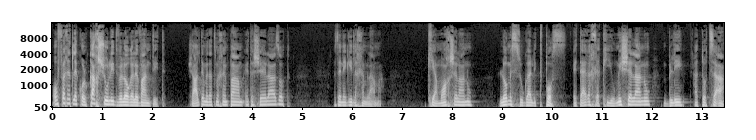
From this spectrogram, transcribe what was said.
הופכת לכל כך שולית ולא רלוונטית? שאלתם את עצמכם פעם את השאלה הזאת? אז אני אגיד לכם למה. כי המוח שלנו לא מסוגל לתפוס את הערך הקיומי שלנו בלי התוצאה.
